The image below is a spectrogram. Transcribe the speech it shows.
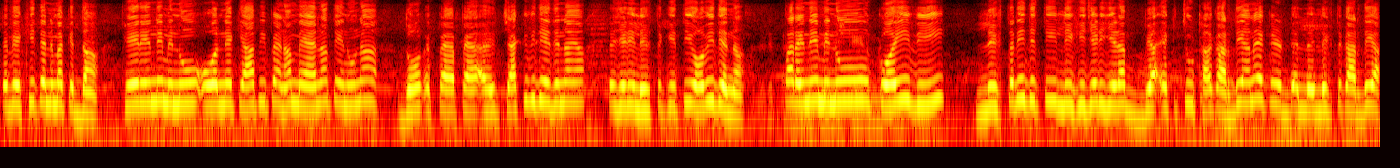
ਤੇ ਵੇਖੀ ਤੈਨੂੰ ਮੈਂ ਕਿੱਦਾਂ। ਫਿਰ ਇਹਨੇ ਮੈਨੂੰ, ਉਹਨੇ ਕਿਹਾ ਵੀ ਭੈਣਾ, ਮੈਂ ਨਾ ਤੈਨੂੰ ਨਾ ਦੋ ਪੈ- ਪੈ- ਚੈੱਕ ਵੀ ਦੇ ਦੇਣਾ ਆ ਤੇ ਜਿਹੜੀ ਲਿਖਤ ਕੀਤੀ ਉਹ ਵੀ ਦੇਣਾ। ਪਰ ਇਹਨੇ ਮੈਨੂੰ ਕੋਈ ਵੀ ਲਿਖਤ ਨਹੀਂ ਦਿੱਤੀ। ਲਿਖੀ ਜਿਹੜੀ ਜਿਹੜਾ ਬਿਆ- ਇੱਕ ਝੂਠਾ ਕਰਦੇ ਆ ਨਾ, ਇੱਕ ਲਿਖਤ ਕਰਦੇ ਆ,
